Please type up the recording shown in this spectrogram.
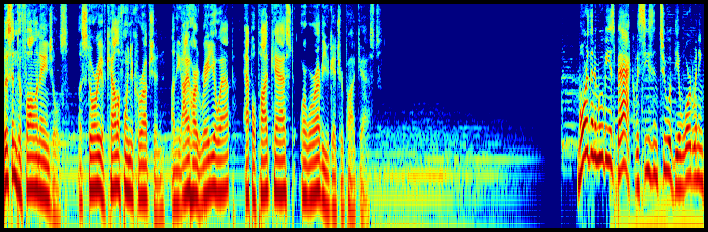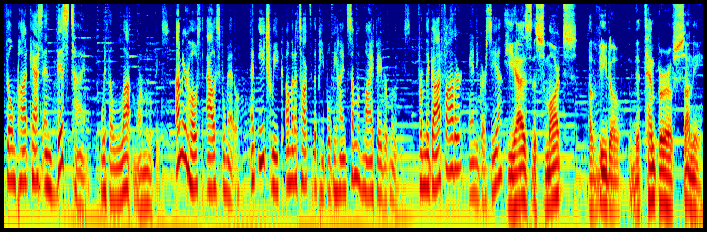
Listen to Fallen Angels, a story of California corruption on the iHeartRadio app, Apple Podcast, or wherever you get your podcasts. More Than a Movie is back with season two of the award winning film podcast, and this time with a lot more movies. I'm your host, Alex Fumero, and each week I'm going to talk to the people behind some of my favorite movies. From The Godfather, Andy Garcia. He has the smarts of Vito, the temper of Sonny,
